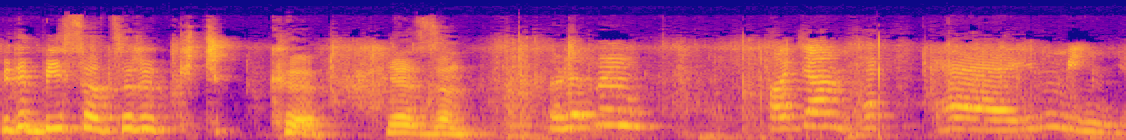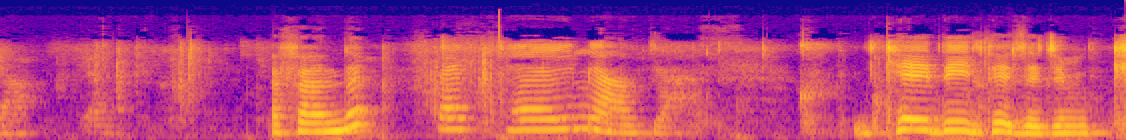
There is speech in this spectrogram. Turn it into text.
bir de bir satır küçük K yazın. Öğretmenim hocam tek K'yi mi yazacağız? Efendim? Tek K'yi mi yazacağız? K değil teyzeciğim. K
